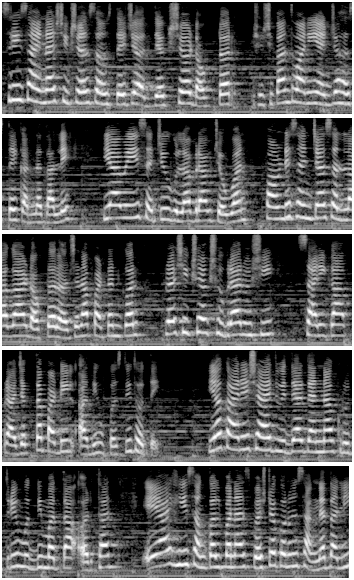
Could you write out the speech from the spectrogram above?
श्री साईनाथ शिक्षण संस्थेचे अध्यक्ष डॉक्टर शशिकांत वाणी यांच्या हस्ते करण्यात आले. यावेळी सचिव गुलाबराव चव्हाण फाउंडेशनच्या सल्लागार डॉक्टर अर्चना पाटणकर प्रशिक्षक शुभ्रा ऋषी सारिका प्राजक्ता पाटील आदी उपस्थित होते. या कार्यशाळेत विद्यार्थ्यांना कृत्रिम बुद्धिमत्ता अर्थात ए आय ही संकल्पना स्पष्ट करून सांगण्यात आली.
